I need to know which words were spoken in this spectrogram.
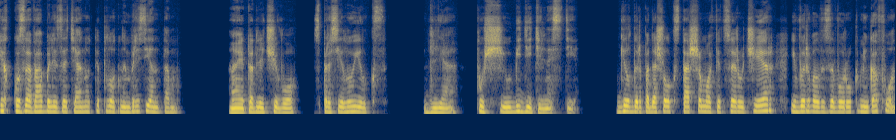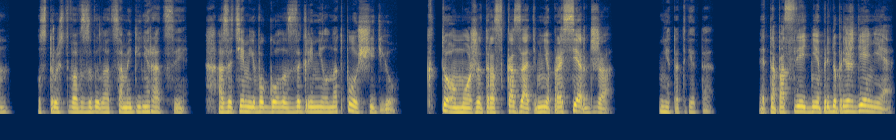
Их кузова были затянуты плотным брезентом. «А это для чего?» – спросил Уилкс. «Для пущей убедительности». Гилдер подошел к старшему офицеру ЧР и вырвал из его рук мегафон. Устройство взвыло от самой генерации. А затем его голос загремел над площадью. «Кто может рассказать мне про Серджа?» Нет ответа. «Это последнее предупреждение.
